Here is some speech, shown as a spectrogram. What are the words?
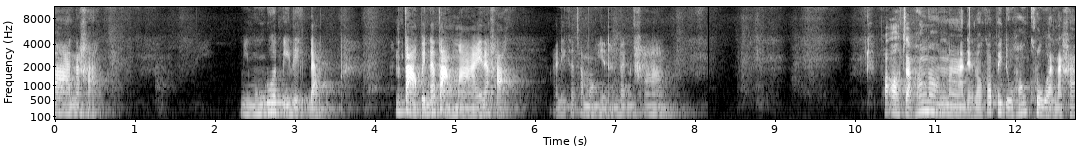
บ้านนะคะ มีมุ้งลวดมีเหล็กดัด หน้าต่างเป็นหน้าต่างไม้นะคะ อันนี้ก็จะมองเห็นทางด้านข้าง พอออกจากห้องนอนมาเดี๋ยวเราก็ไปดูห้องครัวนะคะ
